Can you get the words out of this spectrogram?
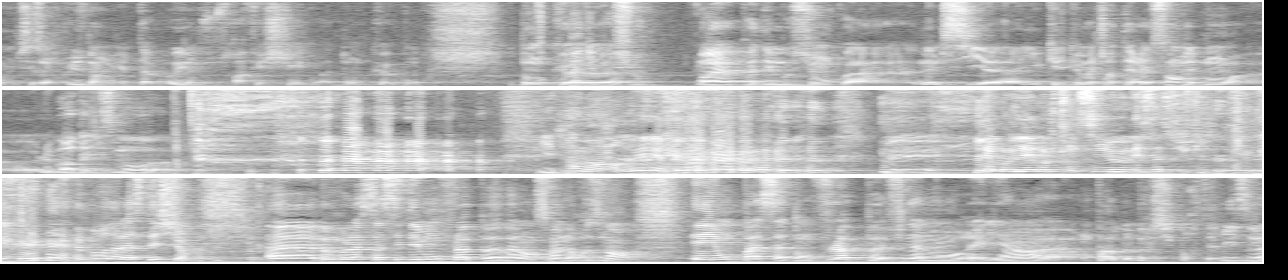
une saison de plus dans le milieu de tableau et on se sera fait chier. Quoi. Donc bon. Donc, Pas d'émotion. Ouais, pas d'émotion, quoi. Euh, Même s'il y a eu quelques matchs intéressants, mais bon, euh, le bordalismo, euh, il est pas mort, mais Mais les, re- les rejetons de Simeone, ça suffit. Bordala, c'était chiant. Euh, donc voilà, ça c'était mon flop euh, Valence, malheureusement. Et on passe à ton flop, finalement, Aurélien. Euh, on parle de bas supporterisme.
